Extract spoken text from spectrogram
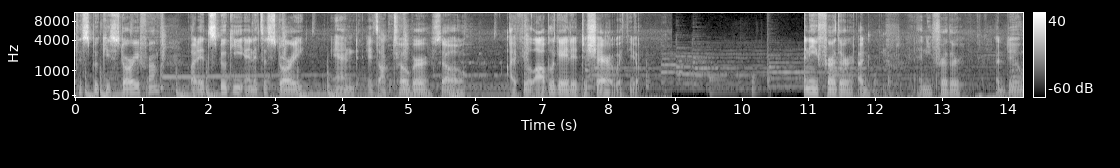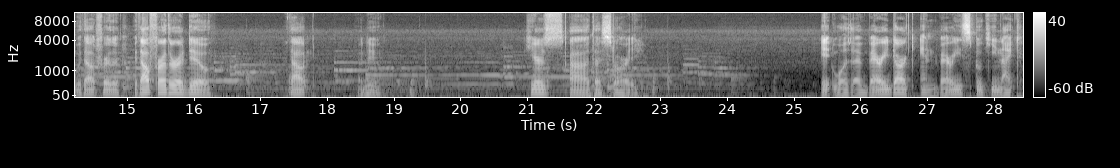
the spooky story from, but it's spooky and it's a story, and it's October, so I feel obligated to share it with you. Any further ad- any further ado without further without further ado without ado here's uh, the story it was a very dark and very spooky night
